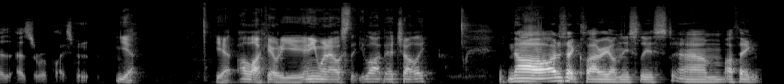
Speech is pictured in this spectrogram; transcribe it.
as, as a replacement. Yeah, yeah, I like LDU. Anyone else that you like there, Charlie? No, I just had Clary on this list. Um, I think,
